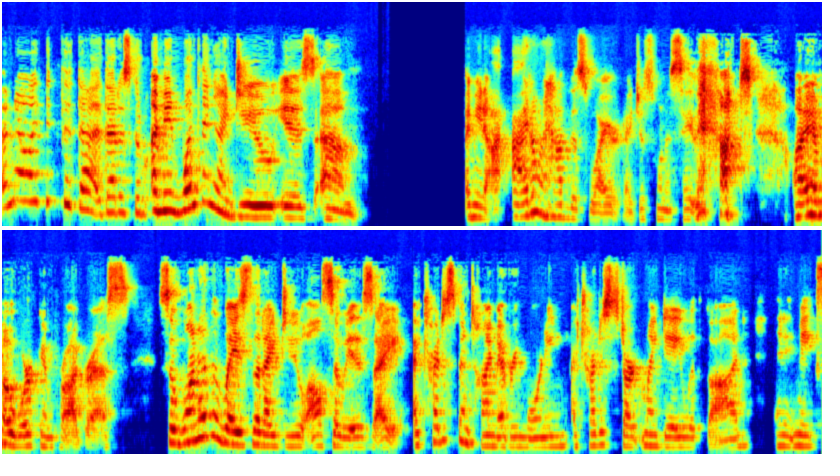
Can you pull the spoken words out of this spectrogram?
Uh, No, I think that, that that is good. I mean, one thing I do is, um, I mean, I, I don't have this wired. I just want to say that I am a work in progress. So one of the ways that I do also is I I try to spend time every morning. I try to start my day with God, and it makes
